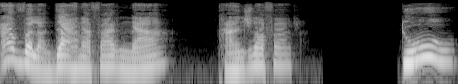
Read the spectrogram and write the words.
اولا ده نفر نه پنج نفر. دو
